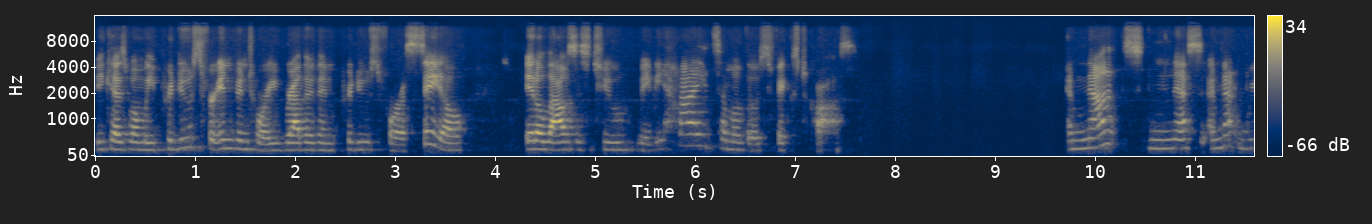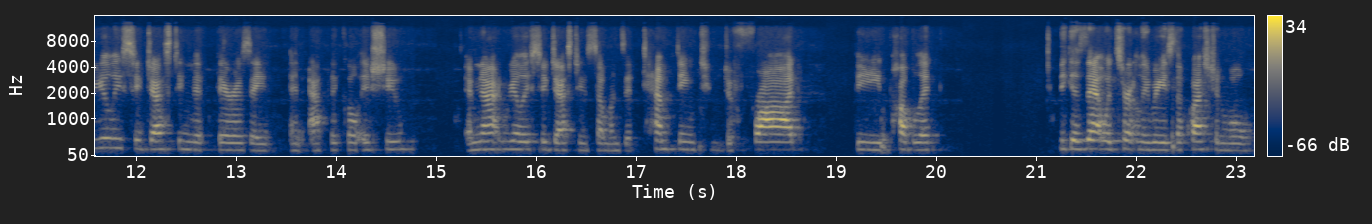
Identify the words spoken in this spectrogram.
because when we produce for inventory rather than produce for a sale, it allows us to maybe hide some of those fixed costs. I'm not I'm not really suggesting that there is a, an ethical issue. I'm not really suggesting someone's attempting to defraud the public because that would certainly raise the question, well,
